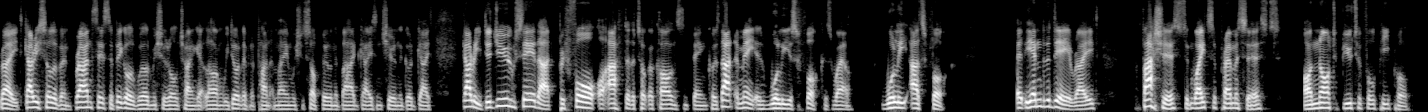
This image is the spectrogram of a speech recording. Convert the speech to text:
Right, Gary Sullivan. Brand says a big old world. We should all try and get along. We don't live in a pantomime. We should stop booing the bad guys and cheering the good guys. Gary, did you say that before or after the Tucker Carlson thing? Because that to me is woolly as fuck as well. Woolly as fuck. At the end of the day, right? fascists and white supremacists are not beautiful people.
